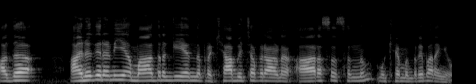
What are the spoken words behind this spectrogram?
അത് അനുകരണീയ മാതൃകയെന്ന് പ്രഖ്യാപിച്ചവരാണ് ആർ എസ് എസ് എന്നും മുഖ്യമന്ത്രി പറഞ്ഞു.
